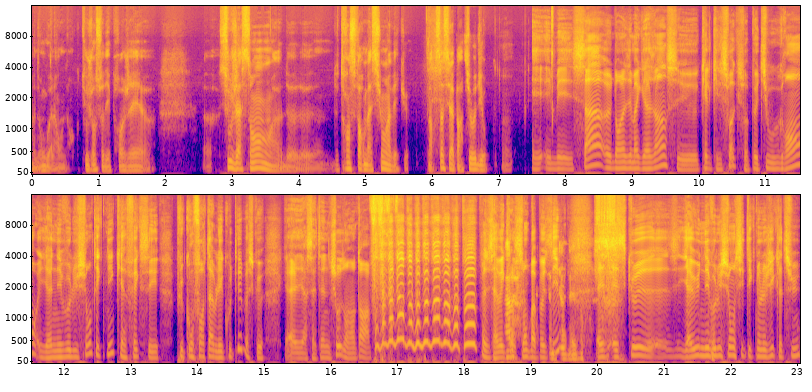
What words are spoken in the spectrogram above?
Donc voilà, on est toujours sur des projets euh, euh, sous-jacents euh, de, de- de transformation avec eux. Alors ça, c'est la partie audio. Et, et- mais ça, euh, dans les magasins, c'est euh, quel qu'il soit, qu'il soit petit ou grand, il y a une évolution technique qui a fait que c'est plus confortable à écouter parce que il y, a- certaines choses, on entend. un avec Ah, le son pas possible. Est-ce que euh, il y a eu une évolution aussi technologique là-dessus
